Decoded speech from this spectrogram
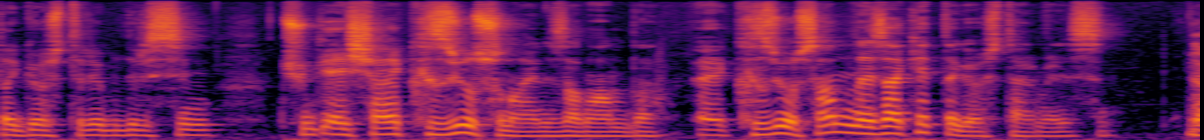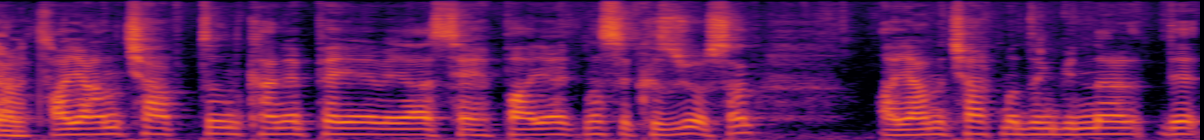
da gösterebilirsin. Çünkü eşyaya kızıyorsun aynı zamanda. E, kızıyorsan nezaket de göstermelisin. Yani Evet. ayağını çarptığın kanepeye veya sehpaya nasıl kızıyorsan ayağını çarpmadığın günlerde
